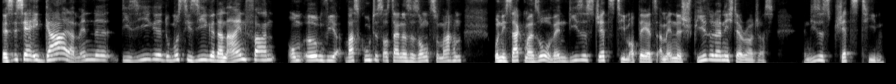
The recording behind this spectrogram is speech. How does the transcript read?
es ist ja egal, am Ende die Siege, du musst die Siege dann einfahren, um irgendwie was Gutes aus deiner Saison zu machen. Und ich sag mal so, wenn dieses Jets-Team, ob der jetzt am Ende spielt oder nicht, der Rogers, wenn dieses Jets-Team,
